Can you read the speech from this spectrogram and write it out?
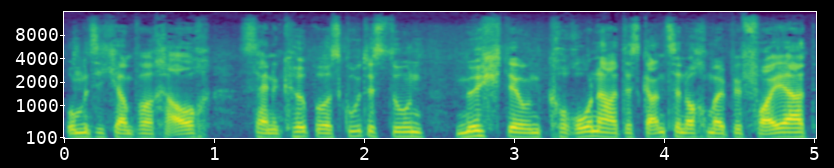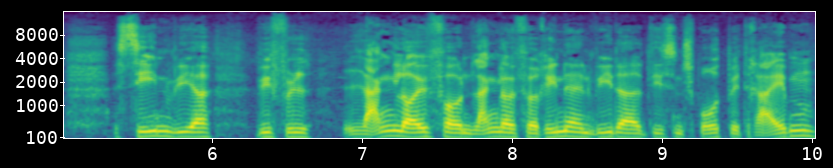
wo man sich einfach auch seinem Körper was Gutes tun möchte und Corona hat das Ganze nochmal befeuert, sehen wir, wie viele Langläufer und Langläuferinnen wieder diesen Sport betreiben.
